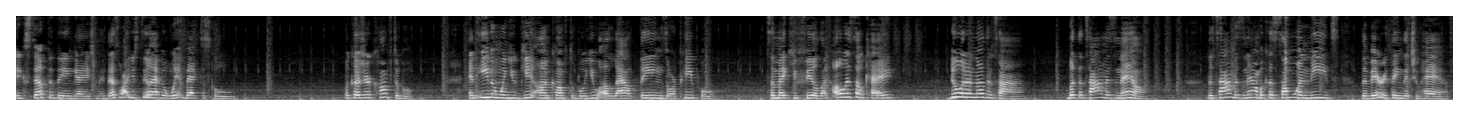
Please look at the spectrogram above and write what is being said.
accepted the engagement. That's why you still haven't went back to school. Because you're comfortable. And even when you get uncomfortable, you allow things or people to make you feel like, oh, it's okay. Do it another time. But the time is now. The time is now because someone needs the very thing that you have.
